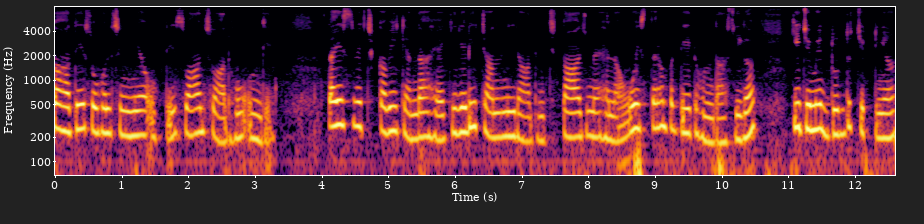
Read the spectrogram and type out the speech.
ਘਾਹ ਤੇ ਸੋਹਲ ਸੀਨਿਆਂ ਉੱਤੇ ਸਵਾਦ ਸਵਾਦ ਹੋ ਉਂਗੇ ਤਾਂ ਇਸ ਵਿੱਚ ਕਵੀ ਕਹਿੰਦਾ ਹੈ ਕਿ ਜਿਹੜੀ ਚਾਂਦਨੀ ਰਾਤ ਵਿੱਚ ਤਾਜ ਮਹਿਲ ਆ, ਉਹ ਇਸ ਤਰ੍ਹਾਂ ਪ੍ਰਤੀਤ ਹੁੰਦਾ ਸੀਗਾ ਕਿ ਜਿਵੇਂ ਦੁੱਧ ਚਿੱਟੀਆਂ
